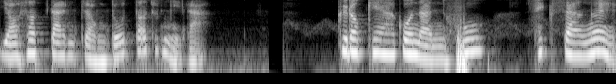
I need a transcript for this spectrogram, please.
6단 정도 떠줍니다. 그렇게 하고 난 후 색상을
